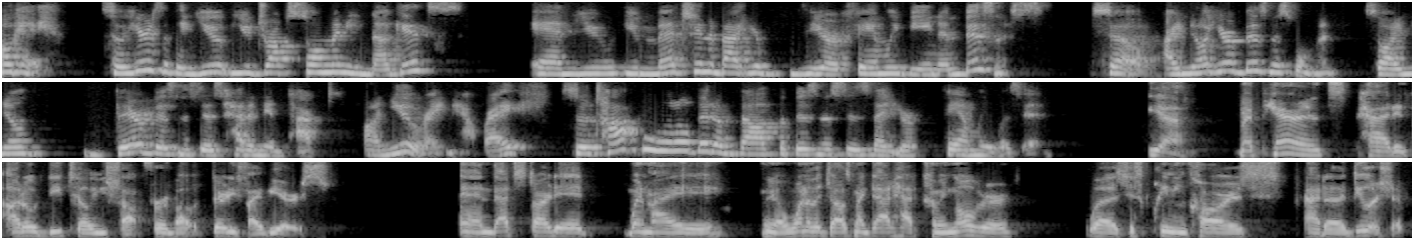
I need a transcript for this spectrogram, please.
okay so here's the thing you you dropped so many nuggets and you you mentioned about your your family being in business so i know you're a businesswoman so i know their businesses had an impact on you right now, right? So, talk a little bit about the businesses that your family was in. Yeah. My parents had an auto detailing shop for about 35 years. And that started when my, you know, one of the jobs my dad had coming over was just cleaning cars at a dealership.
